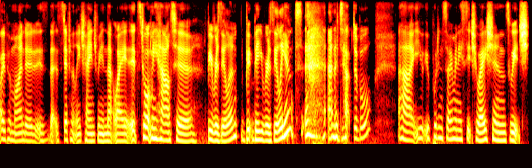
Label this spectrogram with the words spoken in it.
open minded is that it's definitely changed me in that way. It's taught me how to be resilient, be resilient and adaptable. Uh, you, you're put in so many situations which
